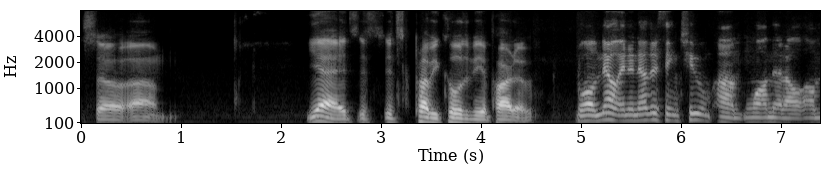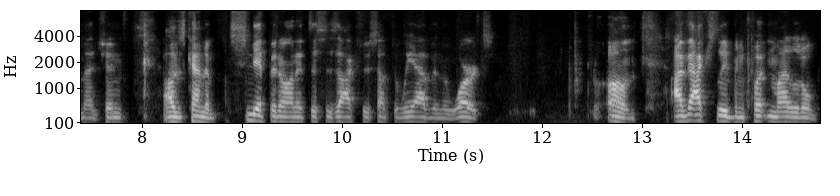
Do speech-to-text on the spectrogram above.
So um, yeah, it's it's it's probably cool to be a part of. Well, no, and another thing too, um, one that I'll, I'll mention, I'll just kind of snip it on it. This is actually something we have in the works. Um, I've actually been putting my little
